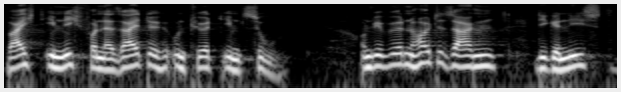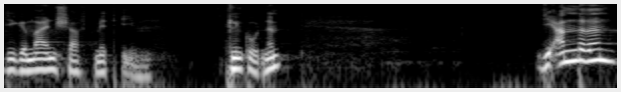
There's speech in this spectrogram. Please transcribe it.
weicht ihm nicht von der Seite und hört ihm zu. Und wir würden heute sagen, die genießt die Gemeinschaft mit ihm. Klingt gut, ne? Die andere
